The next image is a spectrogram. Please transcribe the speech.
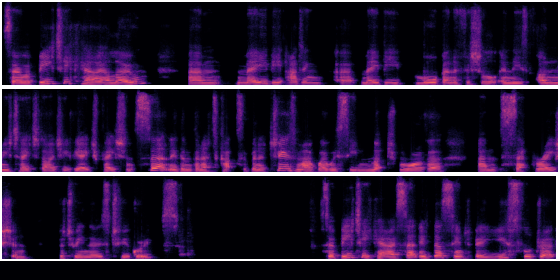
So a BTKI alone um, maybe adding, uh, maybe more beneficial in these unmutated IGVH patients, certainly than venetoclax obinutuzumab, where we see much more of a um, separation between those two groups. So BTKI certainly does seem to be a useful drug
